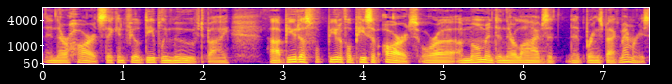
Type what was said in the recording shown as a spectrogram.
in their hearts. They can feel deeply moved by a beautiful, beautiful piece of art or a, a moment in their lives that, that brings back memories.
